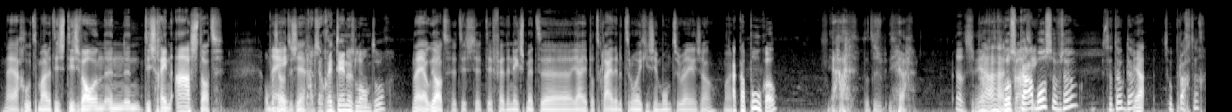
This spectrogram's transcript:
nou ja, goed, maar het is, het is wel een, een, een het is geen A-stad, om het zo te Ja, zeggen. het is ook geen tennisland, toch? Nee, ook dat. Het, is, het heeft verder niks met, eh, ja, je hebt wat kleinere toernooitjes in Monterrey en zo. Maar Acapulco. ja, dat is, ja, Dat is een Ja. Los. Cabos of zo? Is dat ook daar? Ja. Zo prachtig.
